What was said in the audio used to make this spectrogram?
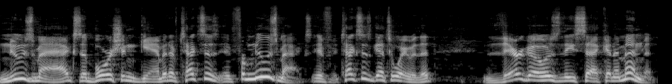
Newsmax, abortion gambit. If Texas, from Newsmax, if Texas gets away with it, there goes the Second Amendment.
